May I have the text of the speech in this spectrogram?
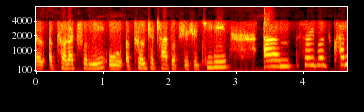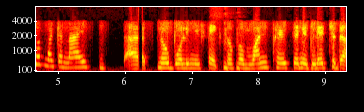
a, a product for me or a prototype of Shweshwekini. Um, so it was kind of like a nice uh, snowballing effect. So from one person, it led to the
